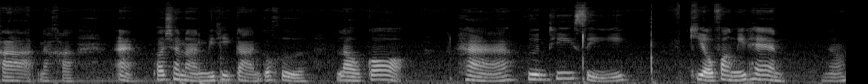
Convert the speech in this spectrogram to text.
ค่านะคะอะเพราะฉะนั้นวิธีการก็คือเราก็หาพื้นที่สี เขียวฝั่งนี้แทนเนาะ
